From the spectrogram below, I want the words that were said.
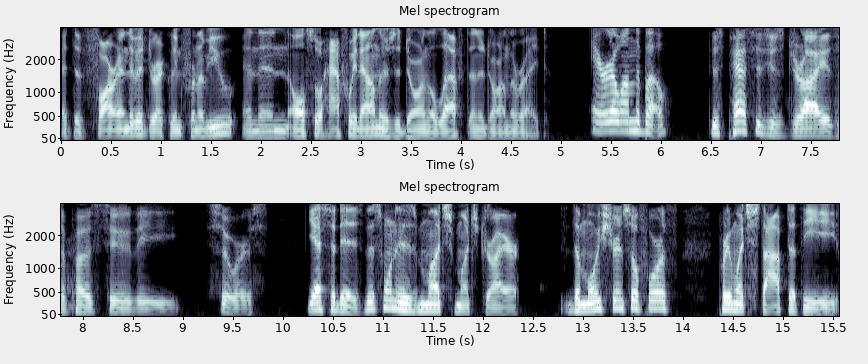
at the far end of it, directly in front of you. And then also halfway down, there's a door on the left and a door on the right. Arrow on the bow. This passage is dry as opposed to the sewers. Yes, it is. This one is much, much drier. The moisture and so forth pretty much stopped at the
